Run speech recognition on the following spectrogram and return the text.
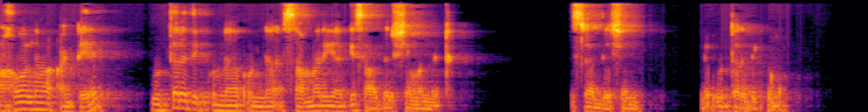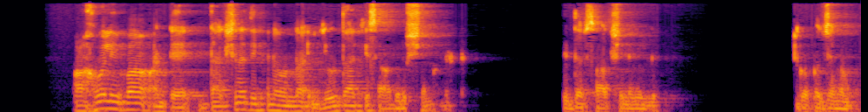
అహోలా అంటే ఉత్తర దిక్కున ఉన్న సమరియాకి సాదృశ్యం అన్నట్టు. ఇస్రాయల్ దేశం ఉత్తర దిక్కున. అహోలిబా అంటే దక్షిణ దిక్కున ఉన్న యూతాకి సాదృశ్యం అన్నట్టు. ఇద్దరు సాక్షులు వీళ్ళు. గొప్ప జనం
